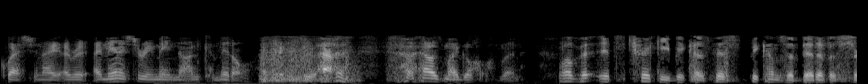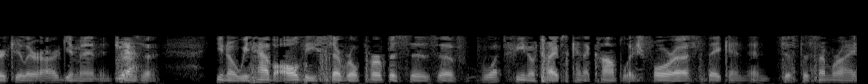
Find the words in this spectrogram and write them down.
question. I, I, re- I managed to remain non-committal throughout. so that was my goal, but. Well, it's tricky because this becomes a bit of a circular argument in terms yeah. of you know, we have all these several purposes of what phenotypes can accomplish for us. They can, and just to summarize,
